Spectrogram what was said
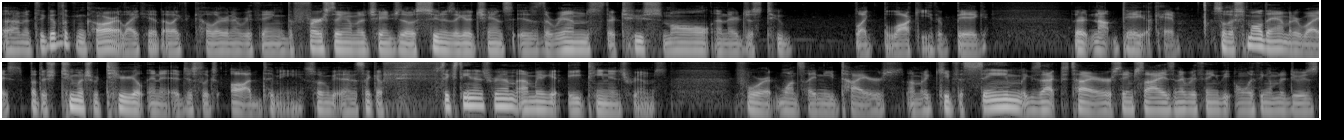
Um, it's a good looking car. I like it. I like the color and everything. The first thing I'm going to change though, as soon as I get a chance, is the rims. They're too small and they're just too like blocky. They're big. They're not big. Okay, so they're small diameter wise, but there's too much material in it. It just looks odd to me. So I'm going and it's like a 16 inch rim. I'm gonna get 18 inch rims for it once I need tires. I'm going to keep the same exact tire, same size and everything. The only thing I'm going to do is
